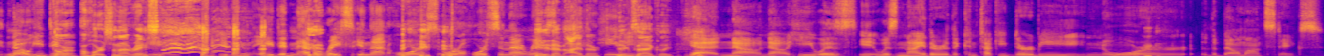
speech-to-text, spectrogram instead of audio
eh, no, he didn't. a horse in that race. He, he didn't. He didn't have a race in that horse or a horse in that race. He didn't have either. He- exactly. Yeah, no, no. He was. It was neither the Kentucky Derby nor the Belmont Stakes.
